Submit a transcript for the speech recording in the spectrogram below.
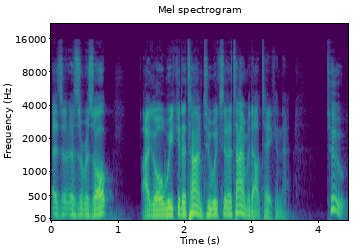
as a, as a result, I go a week at a time, two weeks at a time without taking that. Two,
